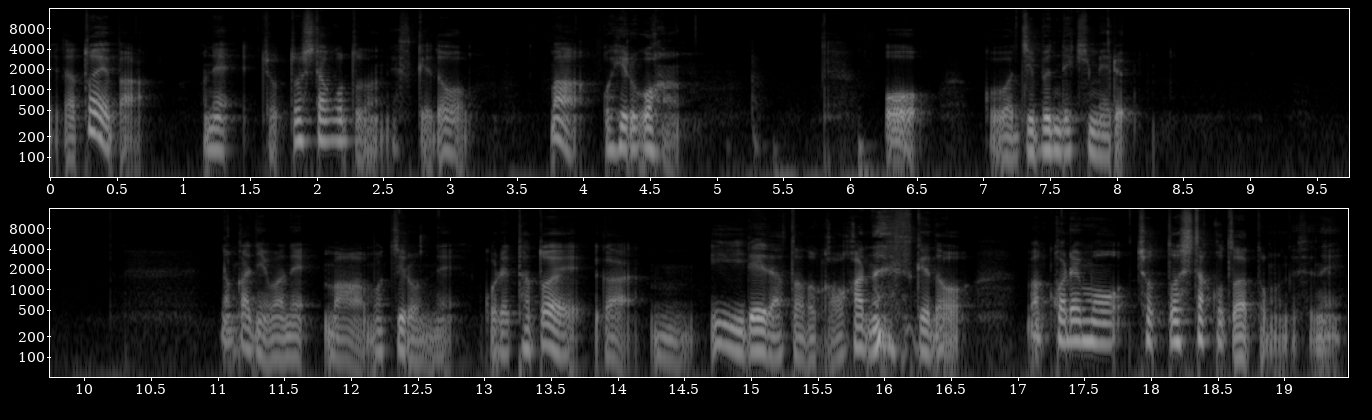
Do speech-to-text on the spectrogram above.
例えばね、ちょっとしたことなんですけど、まあ、お昼ご飯をこう自分で決める。中にはね、まあもちろんね、これ例えが、うん、いい例だったのかわかんないですけど、まあこれもちょっとしたことだと思うんですね。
